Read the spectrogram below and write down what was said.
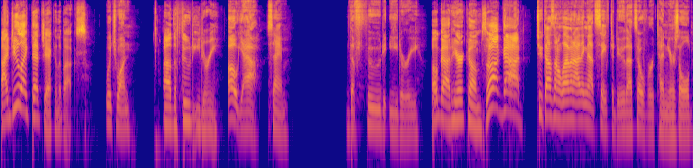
I do like that Jack in the Box, Which one? uh, the food eatery. Oh yeah, same. The food eatery. Oh God, here it comes. Oh God, 2011. I think that's safe to do. That's over 10 years old.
